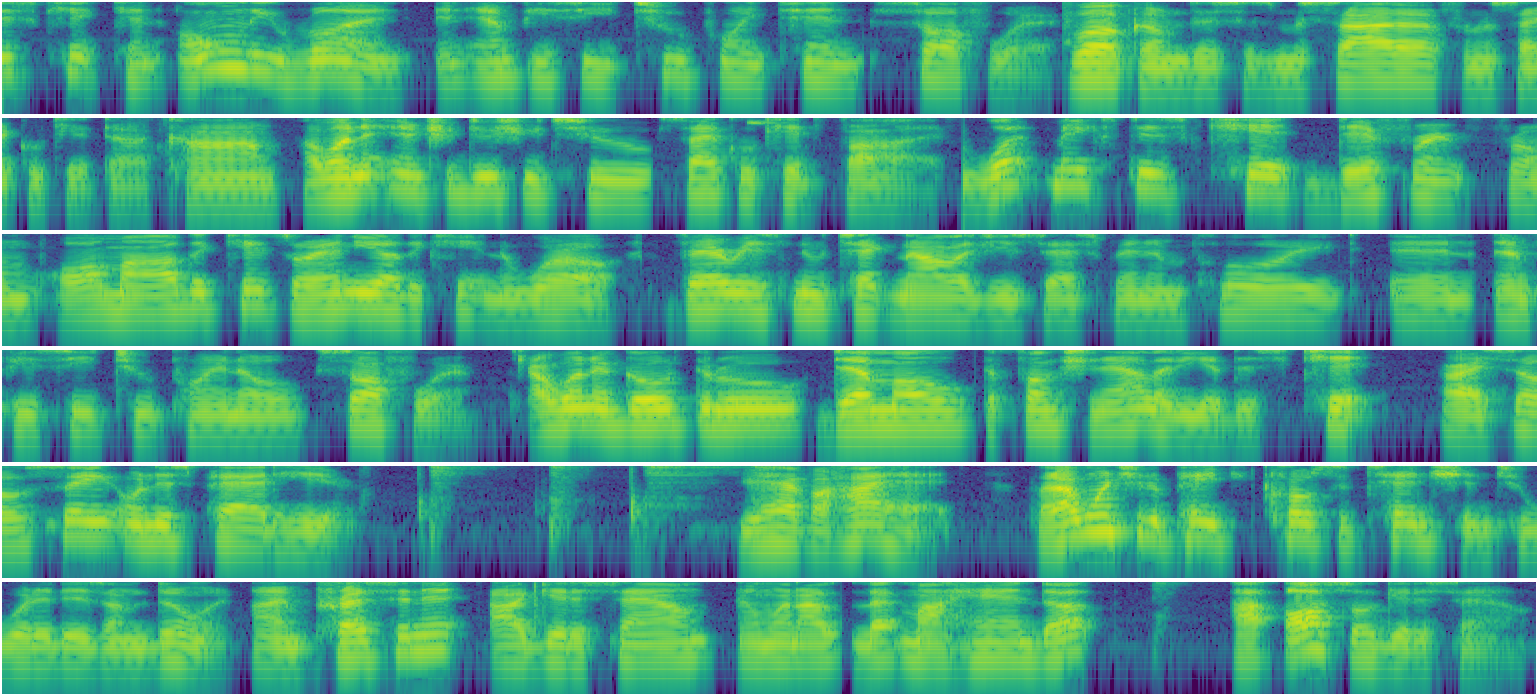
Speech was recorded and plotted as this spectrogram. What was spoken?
this kit can only run in MPC 2.10 software. Welcome, this is Masada from CycleKit.com. I want to introduce you to CycleKit 5. What makes this kit different from all my other kits or any other kit in the world? Various new technologies that's been employed in MPC 2.0 software. I want to go through, demo the functionality of this kit. Alright, so say on this pad here, you have a hi-hat. But I want you to pay close attention to what it is I'm doing. I'm pressing it, I get a sound, and when I let my hand up, I also get a sound.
